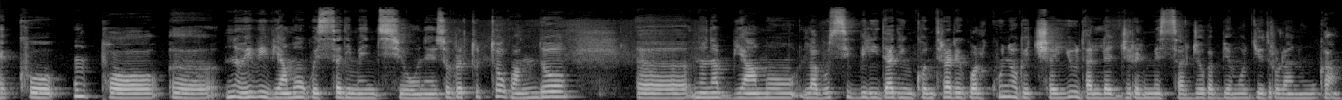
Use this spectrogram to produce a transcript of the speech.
Ecco, un po' eh, noi viviamo questa dimensione, soprattutto quando eh, non abbiamo la possibilità di incontrare qualcuno che ci aiuta a leggere il messaggio che abbiamo dietro la nuca.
